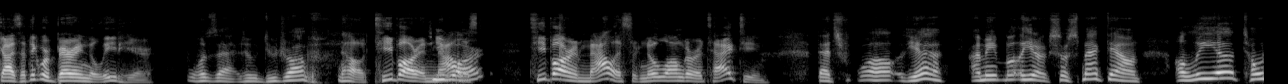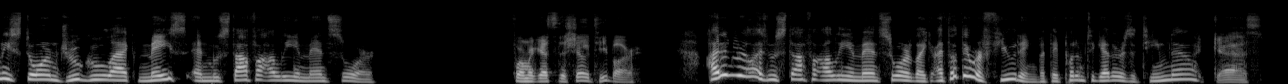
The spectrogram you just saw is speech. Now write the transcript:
guys, I think we're burying the lead here. What was that? Who Doudrop? No, T Bar and Malice. T-Bar? T Bar and Malice are no longer a tag team. That's well, yeah. I mean, but here, so SmackDown, Aaliyah, Toni Storm, Drew Gulak, Mace, and Mustafa Ali and Mansoor. Former guest of the show, T Bar. I didn't realize Mustafa Ali and Mansoor, like, I thought they were feuding, but they put them together as a team now. I guess.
